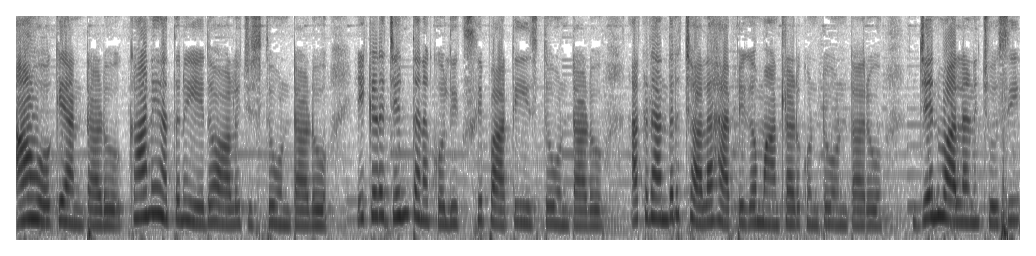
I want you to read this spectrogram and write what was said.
ఆ ఓకే అంటాడు. కానీ అతను ఏదో ఆలోచిస్తూ ఉంటాడు. ఇక్కడ జెన్ తన కొలీగ్స్కి పార్టీ ఇస్తూ ఉంటాడు. అక్కడ అందరూ చాలా హ్యాపీగా మాట్లాడుకుంటూ ఉంటారు. జెన్ వాళ్ళని చూసి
